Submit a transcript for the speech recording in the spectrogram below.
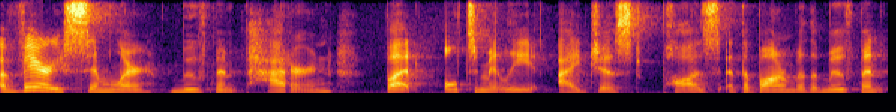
a very similar movement pattern, but ultimately I just pause at the bottom of the movement.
